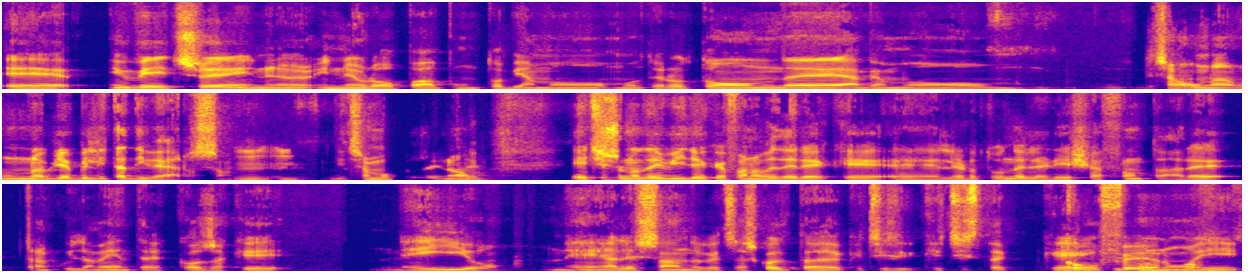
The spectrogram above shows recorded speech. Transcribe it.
Eh, invece in, in, Europa appunto abbiamo molte rotonde, abbiamo diciamo una, una viabilità diversa, Mm-mm. diciamo così, no? Sì. E ci sono dei video che fanno vedere che eh, le rotonde le riesce a affrontare tranquillamente, cosa che né io né Alessandro che ci ascolta, che ci, che ci sta, che con noi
